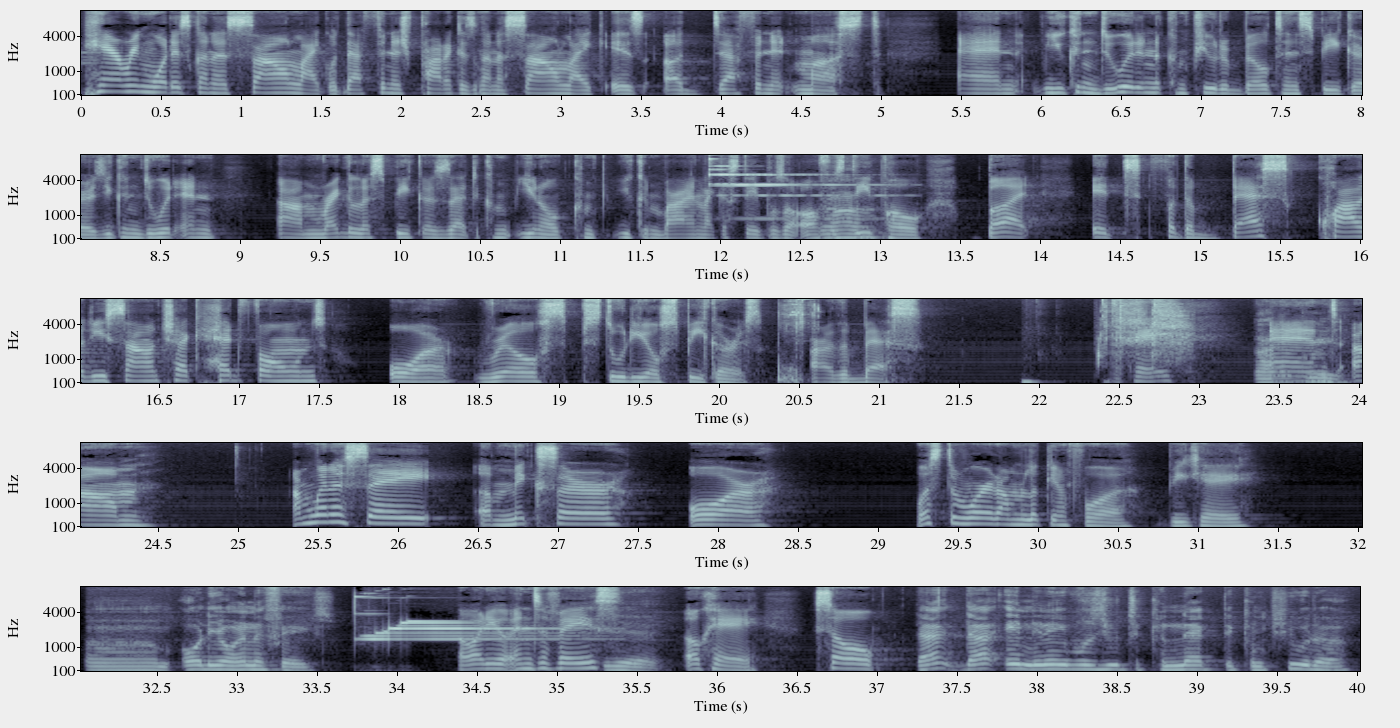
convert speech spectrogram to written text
hearing what it's going to sound like, what that finished product is going to sound like, is a definite must. And you can do it in the computer built-in speakers. You can do it in um, regular speakers that you know com- you can buy in like a Staples or Office Depot. But it's for the best quality sound check. Headphones or real studio speakers are the best. Okay. I and agree. um, I'm gonna say a mixer or what's the word I'm looking for? BK Um, audio interface. audio interface. Yeah. Okay, so That that enables you to connect the computer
